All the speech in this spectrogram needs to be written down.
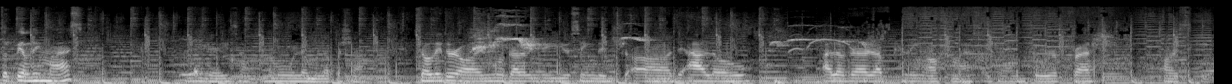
The peeling mask. Ayan guys, namumula-mula pa siya. So later on, we're gonna be using the uh, the aloe aloe vera peeling off mask again to refresh our skin.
